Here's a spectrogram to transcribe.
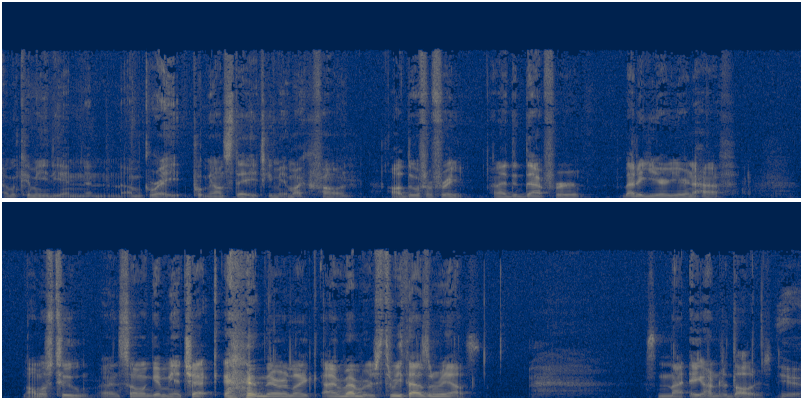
I'm a comedian and I'm great. Put me on stage, give me a microphone, I'll do it for free, and I did that for about a year, year and a half. Almost two, and someone gave me a check, and they were like, "I remember it was three thousand riyals." It's not eight hundred dollars Yeah.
